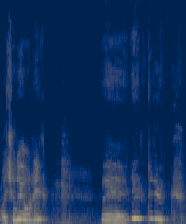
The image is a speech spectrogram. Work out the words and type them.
Açılıyor ilk ve elektrik.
